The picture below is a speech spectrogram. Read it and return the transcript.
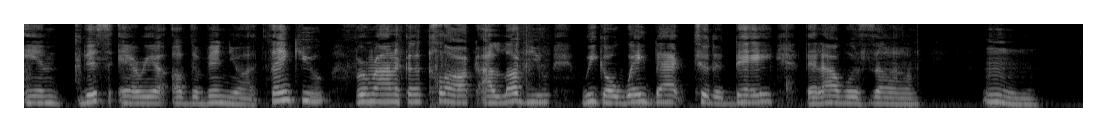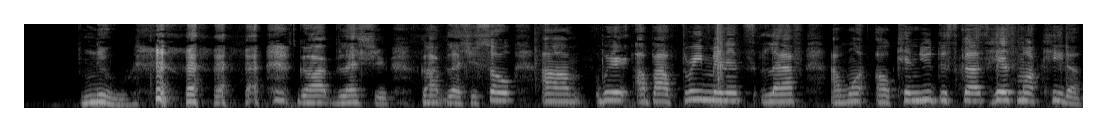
in this area of the vineyard. Thank you, Veronica Clark. I love you. We go way back to the day that I was um, mm, new. God bless you. God bless you. So um, we're about three minutes left. I want. Oh, can you discuss? Here's Marquita.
